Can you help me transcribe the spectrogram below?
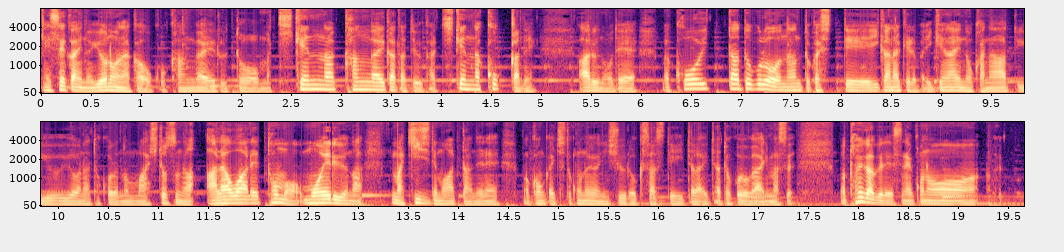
世界の世の中をこう考えると、まあ、危険な考え方というか危険な国家であるので、まあ、こういったところを何とかしていかなければいけないのかなというようなところの、まあ、一つの表れとも思えるような、まあ、記事でもあったんでね、まあ、今回ちょっとこのように収録させていただいたところがあります。まあ、とにかくですねこの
